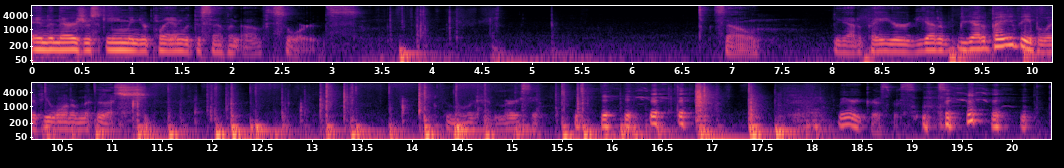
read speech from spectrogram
And then there's your scheme and your plan with the Seven of Swords. So you got to pay your you got to you got to pay people if you want them to hush. Lord have mercy. Merry Christmas.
